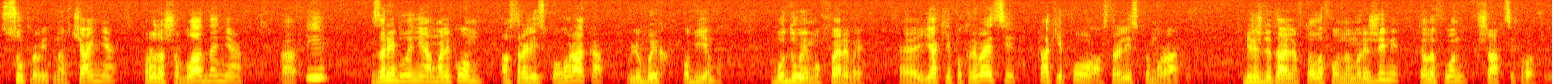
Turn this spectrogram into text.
супровід навчання, продаж обладнання е, і зариблення мальком австралійського рака в будь-яких об'ємах. Будуємо ферми е, як і по креветці, так і по австралійському раку. Більш детально в телефонному режимі, телефон в шапці профілю.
